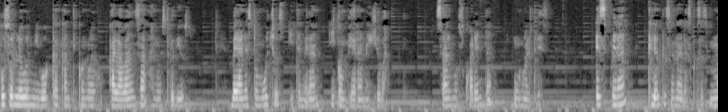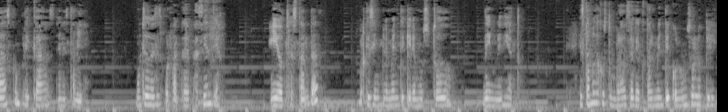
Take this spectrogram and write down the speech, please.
Puso luego en mi boca cántico nuevo, alabanza a nuestro Dios. Verán esto muchos y temerán y confiarán en Jehová. Salmos 40, 1 al 3. Esperar creo que es una de las cosas más complicadas en esta vida. Muchas veces por falta de paciencia y otras tantas porque simplemente queremos todo de inmediato. Estamos acostumbrados a que actualmente con un solo clic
